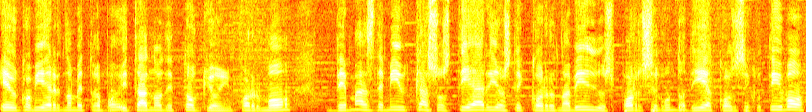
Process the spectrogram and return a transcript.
El gobierno metropolitano de Tokio informó de más de mil casos diarios de coronavirus por segundo día consecutivo,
